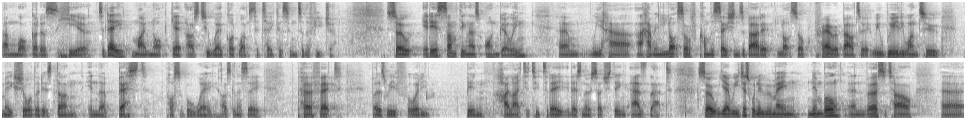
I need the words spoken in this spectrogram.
And what got us here today might not get us to where God wants to take us into the future. So it is something that's ongoing. Um, we ha- are having lots of conversations about it, lots of prayer about it. We really want to make sure that it's done in the best possible way. I was going to say perfect, but as we've already been highlighted to today, there's no such thing as that. So, yeah, we just want to remain nimble and versatile uh,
